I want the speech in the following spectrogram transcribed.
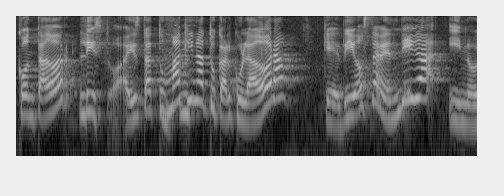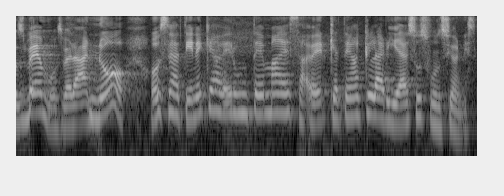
contador, listo, ahí está tu máquina, tu calculadora, que Dios te bendiga y nos vemos, ¿verdad? No, o sea, tiene que haber un tema de saber que tenga claridad de sus funciones.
